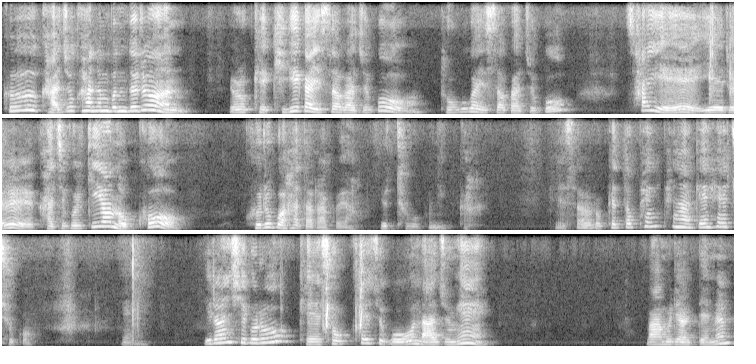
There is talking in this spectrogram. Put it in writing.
그 가죽 하는 분들은 이렇게 기계가 있어 가지고 도구가 있어 가지고 사이에 얘를 가죽을 끼워 놓고 그러고 하더라고요. 유튜브 보니까. 그래서 이렇게 또 팽팽하게 해주고. 예. 이런 식으로 계속 해주고 나중에 마무리할 때는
